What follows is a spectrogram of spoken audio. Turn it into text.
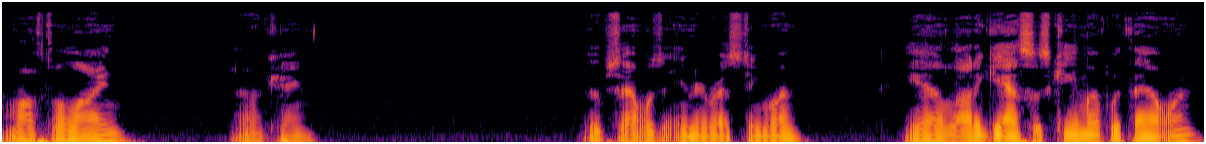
I'm off the line. Okay. Oops, that was an interesting one. Yeah, a lot of gases came up with that one.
